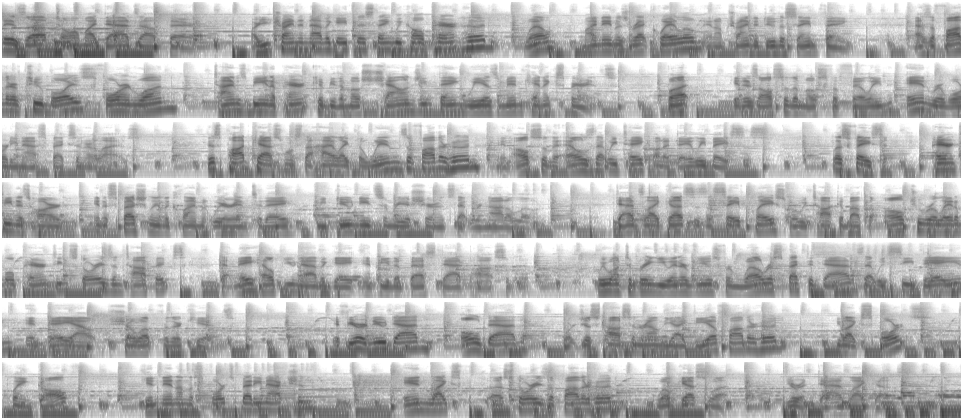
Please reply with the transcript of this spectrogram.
What is up to all my dads out there? Are you trying to navigate this thing we call parenthood? Well, my name is Rhett Coelho, and I'm trying to do the same thing. As a father of two boys, four and one, times being a parent could be the most challenging thing we as men can experience. But it is also the most fulfilling and rewarding aspects in our lives. This podcast wants to highlight the wins of fatherhood and also the L's that we take on a daily basis. Let's face it, parenting is hard, and especially in the climate we're in today, we do need some reassurance that we're not alone. Dads Like Us is a safe place where we talk about the all too relatable parenting stories and topics that may help you navigate and be the best dad possible. We want to bring you interviews from well respected dads that we see day in and day out show up for their kids. If you're a new dad, old dad, or just tossing around the idea of fatherhood, you like sports, playing golf, getting in on the sports betting action, and likes uh, stories of fatherhood, well, guess what? You're a dad like us.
